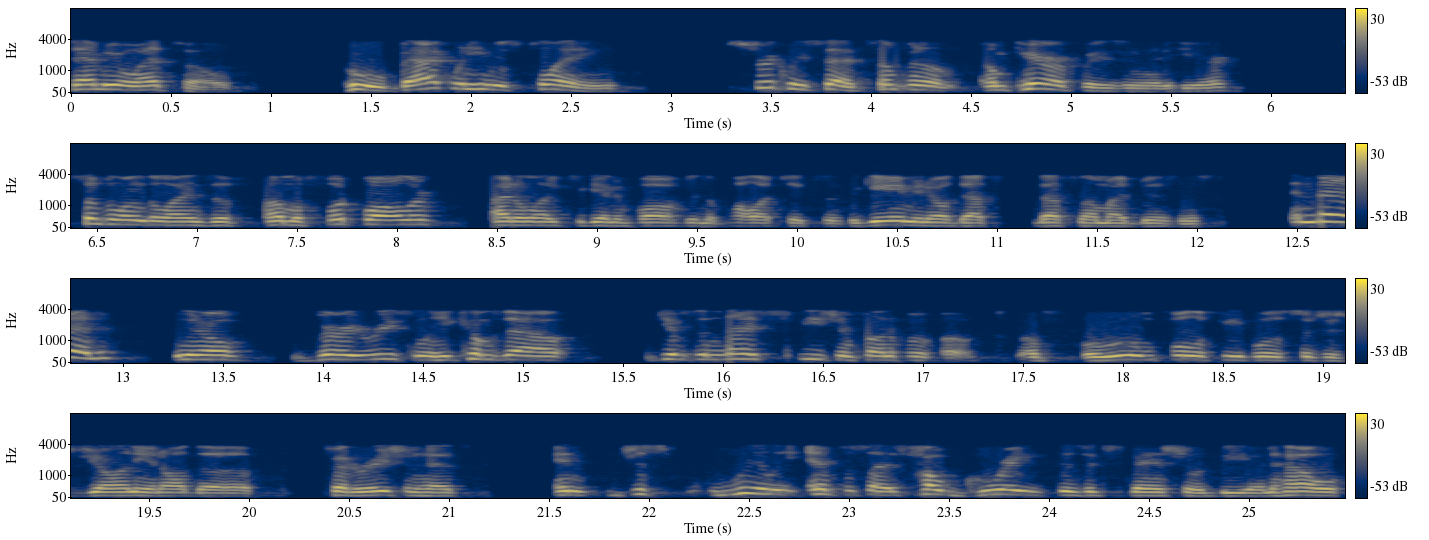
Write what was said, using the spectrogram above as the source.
Samuel Eto'o, who back when he was playing, strictly said something. I'm, I'm paraphrasing it here, something along the lines of, "I'm a footballer. I don't like to get involved in the politics of the game. You know, that's that's not my business." And then, you know, very recently he comes out, gives a nice speech in front of a, a, a room full of people such as Gianni and all the federation heads, and just really emphasize how great this expansion would be and how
